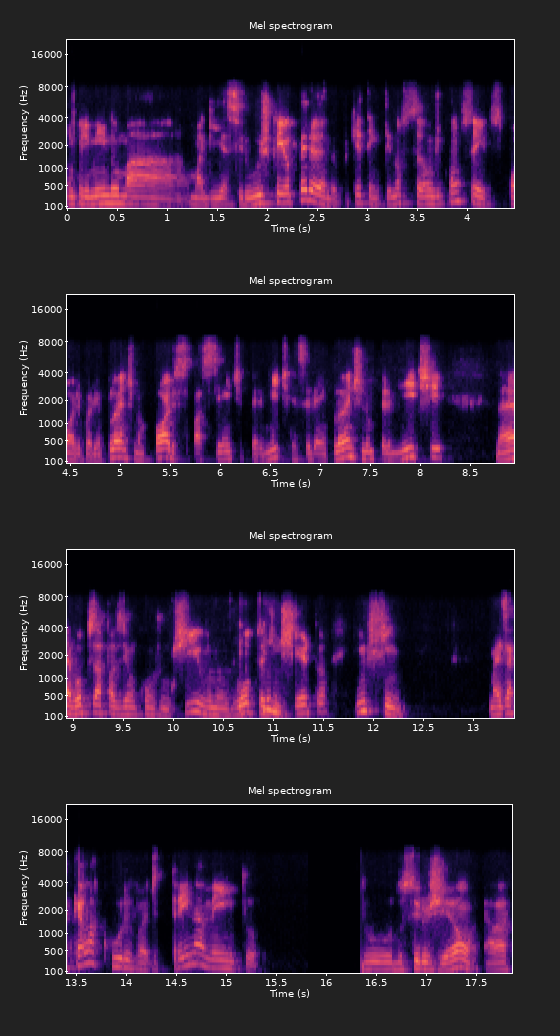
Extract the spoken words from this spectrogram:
imprimindo uma, uma guia cirúrgica e operando, porque tem que ter noção de conceitos. Pode pôr implante, não pode, se paciente permite receber implante, não permite, né? Vou precisar fazer um conjuntivo, não vou precisar de enxerto, enfim. Mas aquela curva de treinamento do, do cirurgião, ela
